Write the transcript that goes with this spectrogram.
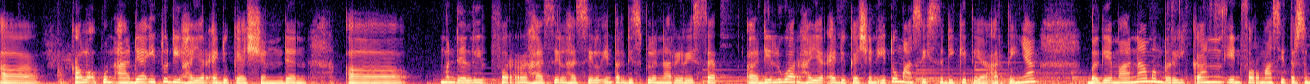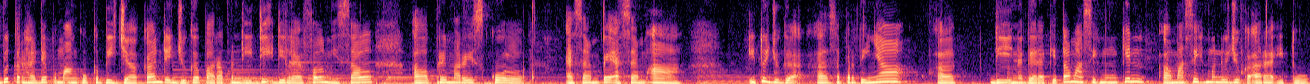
uh, kalaupun ada itu di higher education dan uh, mendeliver hasil-hasil interdisciplinary riset uh, di luar higher education itu masih sedikit ya. Artinya bagaimana memberikan informasi tersebut terhadap pemangku kebijakan dan juga para pendidik di level misal uh, primary school, SMP, SMA. Itu juga uh, sepertinya uh, di negara kita masih mungkin uh, masih menuju ke arah itu.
